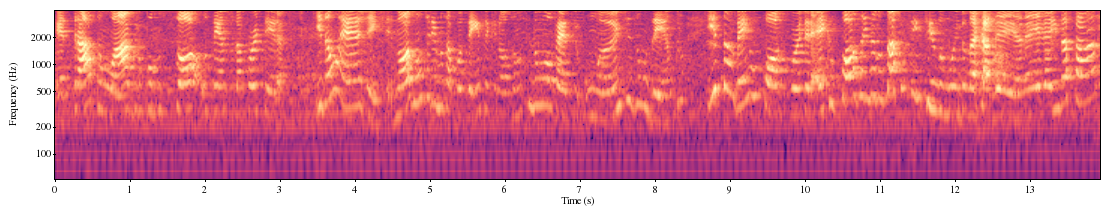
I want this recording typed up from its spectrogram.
é, tratam o agro como só o dentro da porteira. E não é, gente. Nós não seríamos a potência que nós somos se não houvesse um antes, um dentro e também um pós-porteira. É que o pós ainda não está se sentindo muito na cadeia, né? Ele ainda tá,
